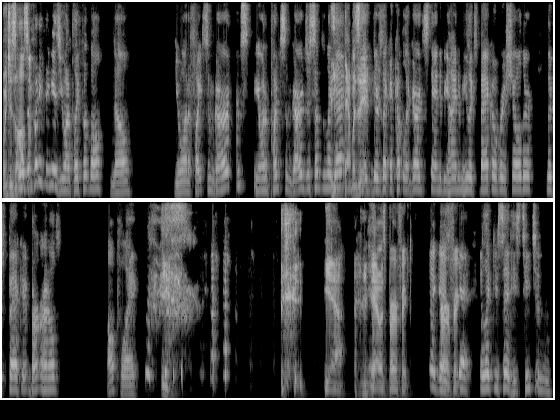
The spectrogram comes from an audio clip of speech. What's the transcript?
which is Well, awesome. the funny thing is, you want to play football? No. You want to fight some guards? You want to punch some guards or something like that? That was it. There's like a couple of guards standing behind him. He looks back over his shoulder, looks back at Burt Reynolds. I'll play. yeah. yeah. Yeah, it was perfect. That guy's, Perfect. Yeah, and like you said, he's teaching.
